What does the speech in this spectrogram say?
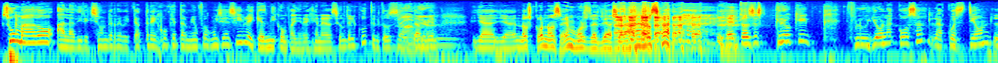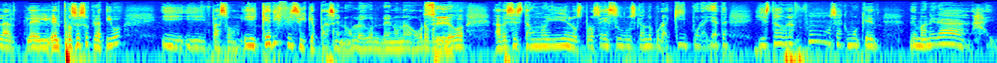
sumado a la dirección de Rebeca Trejo, que también fue muy sensible y que es mi compañera de generación del CUT. Entonces ahí ah, también ya, ya nos conocemos desde hace años. Entonces creo que fluyó la cosa, la cuestión, el, proceso creativo. Y, pasó. Y qué difícil que pase, ¿no? Luego en una obra, porque luego a veces está uno ahí en los procesos buscando por aquí, por allá. Y esta obra, o sea, como que de manera, ay,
